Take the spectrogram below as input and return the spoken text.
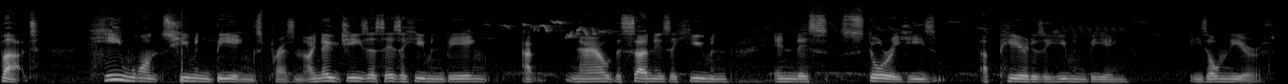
But he wants human beings present. I know jesus is a human being now the son is a human in this story he's appeared as a human being he's on the earth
